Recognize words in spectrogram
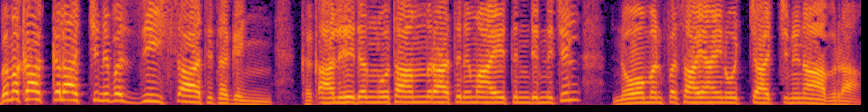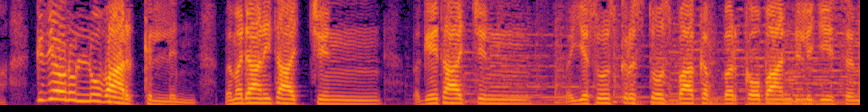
በመካከላችን በዚህ ሰዓት ተገኝ። ከቃልህ ደግሞ ታምራትን ማየት እንድንችል ኖ መንፈሳዊ ዐይኖቻችንን አብራ ጊዜውን ሁሉ ባርክልን። በመድኒታችን በጌታችን በኢየሱስ ክርስቶስ ባከበርከው በአንድ ልጅ ስም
